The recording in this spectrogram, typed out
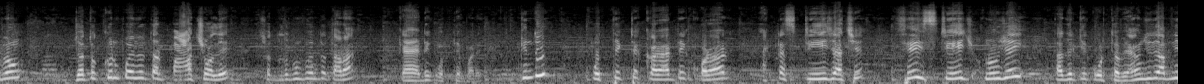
এবং যতক্ষণ পর্যন্ত তার পা চলে, ততক্ষণ পর্যন্ত তারা ক্যারাটে করতে পারে। কিন্তু প্রত্যেকটা কারাটে করার একটা স্টেজ আছে। সেই স্টেজ অনুযায়ী তাদেরকে করতে হবে। এখন যদি আপনি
